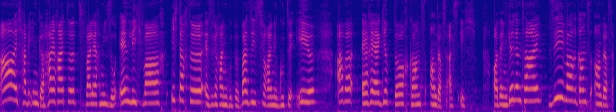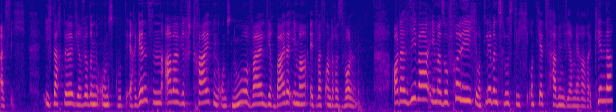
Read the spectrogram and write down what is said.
ah, ich habe ihn geheiratet, weil er mir so ähnlich war. Ich dachte, es wäre eine gute Basis für eine gute Ehe, aber er reagiert doch ganz anders als ich. Oder im Gegenteil, sie war ganz anders als ich. Ich dachte, wir würden uns gut ergänzen, aber wir streiten uns nur, weil wir beide immer etwas anderes wollen. Oder sie war immer so fröhlich und lebenslustig und jetzt haben wir mehrere Kinder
